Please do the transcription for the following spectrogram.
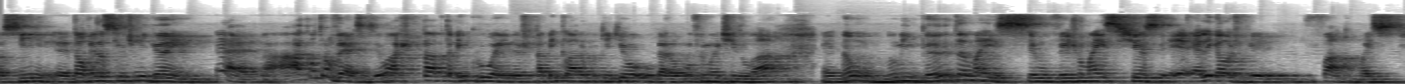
assim é, talvez assim o time ganhe. É, há controvérsias. Eu acho que tá, tá bem cru ainda, acho que tá bem claro porque que o, o garoto não foi mantido lá. É, não, não me encanta, mas eu vejo mais chance. É, é legal de ver, fato, mas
